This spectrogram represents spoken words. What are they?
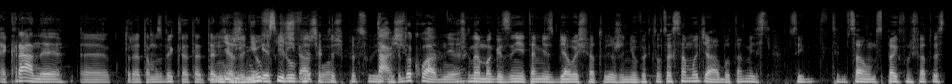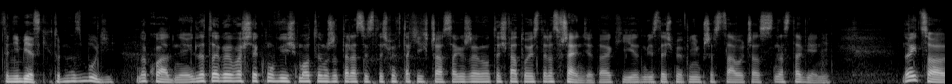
ekrany, e, które tam zwykle ten, ten jarzeniówki niebieskie również, jak światło. ktoś pracuje Tak, gdzieś dokładnie. Na na magazynie tam jest białe światło jarzeniówek, to tak samo działa, bo tam jest w, tej, w tym całym spektrum światła jest ten niebieski, który nas budzi. Dokładnie. I dlatego właśnie jak mówiliśmy o tym, że teraz jesteśmy w takich czasach, że no to światło jest teraz wszędzie, tak? I jesteśmy w nim przez cały czas nastawieni. No i co?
